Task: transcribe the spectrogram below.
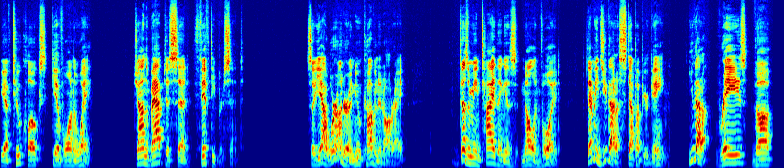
You have two cloaks, give one away." John the Baptist said 50%. So yeah, we're under a new covenant all right. Doesn't mean tithing is null and void. That means you got to step up your game. You got to raise the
